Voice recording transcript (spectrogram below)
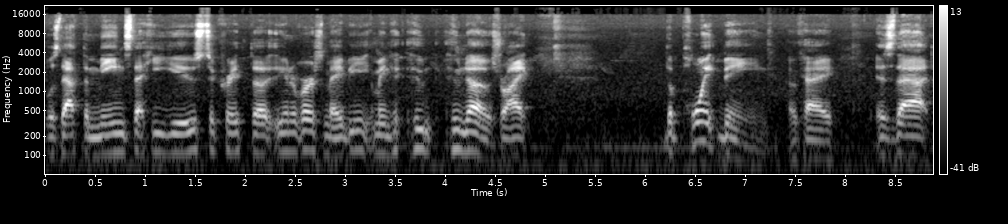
Was that the means that He used to create the universe? Maybe. I mean, who who knows, right? The point being, okay, is that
